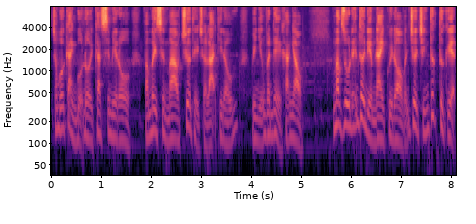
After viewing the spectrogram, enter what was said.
trong bối cảnh bộ đôi Casemiro và Mason Mount chưa thể trở lại thi đấu vì những vấn đề khác nhau. Mặc dù đến thời điểm này Quỷ Đỏ vẫn chưa chính thức thực hiện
